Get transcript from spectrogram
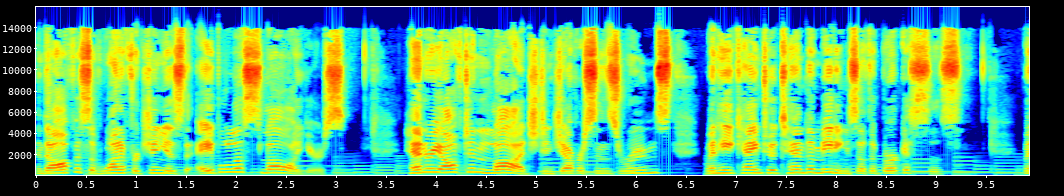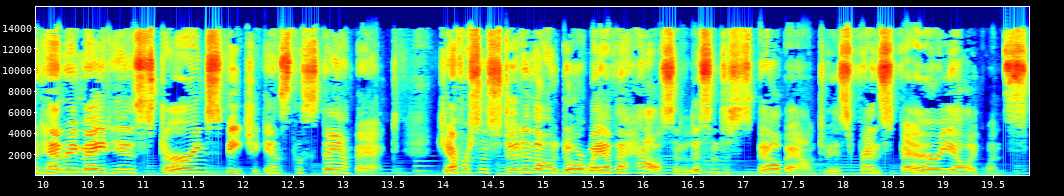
in the office of one of Virginia's ablest lawyers. Henry often lodged in Jefferson's rooms when he came to attend the meetings of the Burgesses. When Henry made his stirring speech against the Stamp Act, Jefferson stood in the doorway of the house and listened spellbound to his friend's fiery eloquence.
